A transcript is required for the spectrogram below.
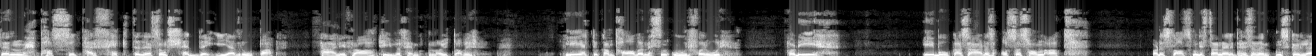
den passet perfekt til det som skjedde i Europa, særlig fra 2015 og utover. Helt, Du kan ta det nesten ord for ord. Fordi i boka så er det også sånn at var det statsministeren eller presidenten skulle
